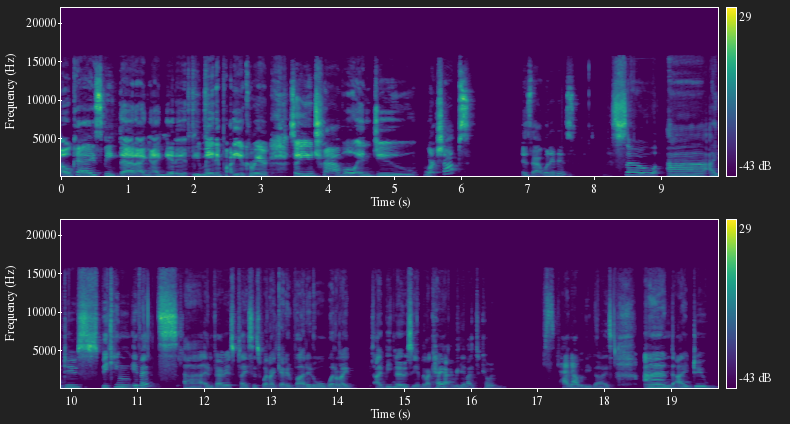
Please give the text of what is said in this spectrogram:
Okay, speak that. I, I get it. You made it part of your career. So you travel and do workshops? Is that what it is? So uh, I do speaking events uh, in various places when I get invited or when I I be nosy and be like, hey, I'd really like to come and hang out with you guys. And I do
